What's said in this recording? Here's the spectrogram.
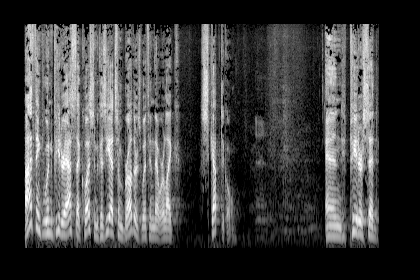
I think when Peter asked that question, because he had some brothers with him that were like skeptical. And Peter said,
